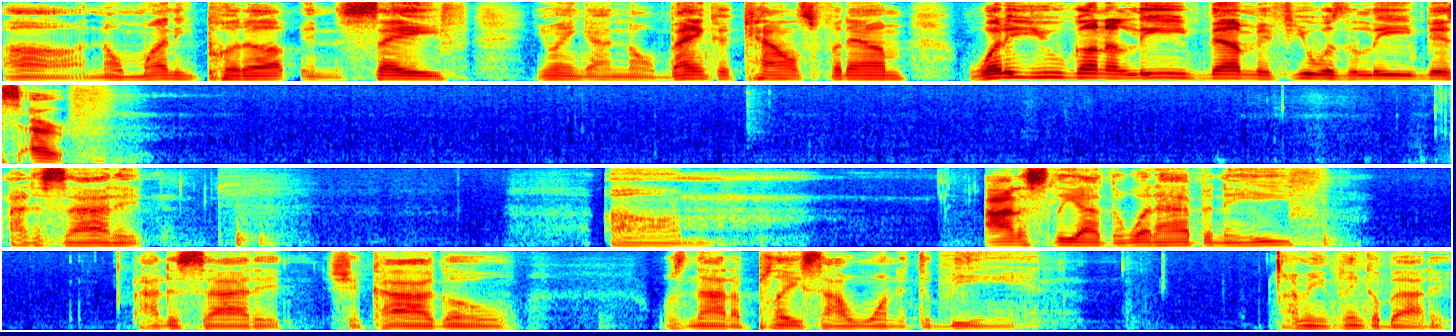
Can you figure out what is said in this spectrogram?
uh, no money put up in the safe. You ain't got no bank accounts for them. What are you gonna leave them if you was to leave this earth? I decided um honestly after what happened to Heath, I decided Chicago was not a place I wanted to be in. I mean, think about it.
